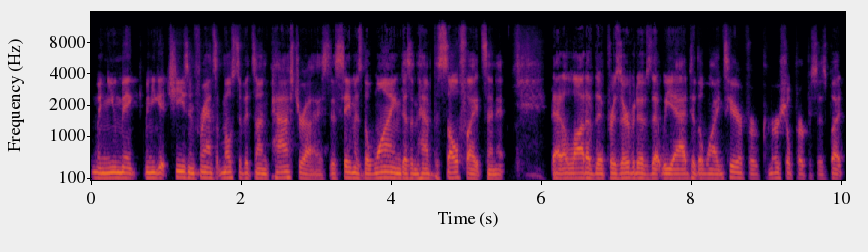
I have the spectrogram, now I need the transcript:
when you make when you get cheese in France, most of it's unpasteurized. The same as the wine doesn't have the sulfites in it. That a lot of the preservatives that we add to the wines here for commercial purposes, but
